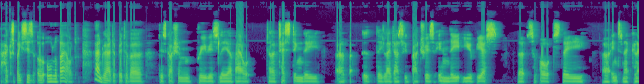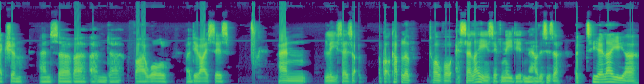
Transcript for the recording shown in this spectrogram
Hackspace is all about. And we had a bit of a discussion previously about testing the, uh, the lead acid batteries in the UPS that supports the uh, internet connection and server and uh, firewall uh, devices. And Lee says, I've got a couple of 12 volt SLAs if needed now. This is a, a TLA uh,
